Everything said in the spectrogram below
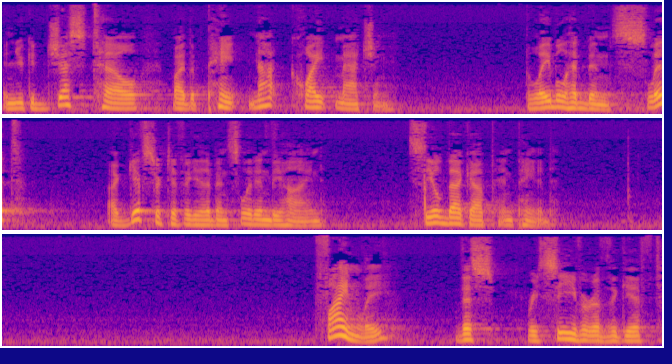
and you could just tell by the paint not quite matching. The label had been slit, a gift certificate had been slid in behind, sealed back up, and painted. Finally, this receiver of the gift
